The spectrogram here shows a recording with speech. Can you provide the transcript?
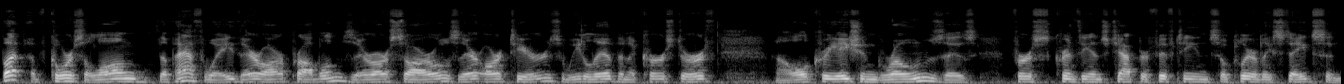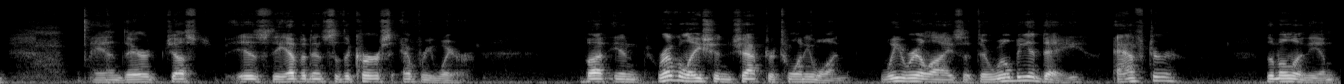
But of course, along the pathway, there are problems, there are sorrows, there are tears. We live in a cursed earth. Uh, all creation groans, as 1 Corinthians chapter 15 so clearly states, and and there just is the evidence of the curse everywhere. But in Revelation chapter 21, we realize that there will be a day after the millennium,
